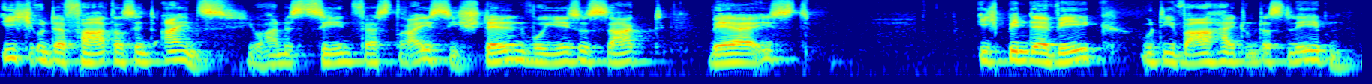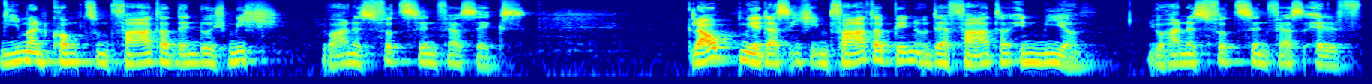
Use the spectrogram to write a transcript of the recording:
Ich und der Vater sind eins. Johannes 10, Vers 30. Stellen, wo Jesus sagt, wer er ist. Ich bin der Weg und die Wahrheit und das Leben. Niemand kommt zum Vater denn durch mich. Johannes 14, Vers 6. Glaubt mir, dass ich im Vater bin und der Vater in mir. Johannes 14, Vers 11.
